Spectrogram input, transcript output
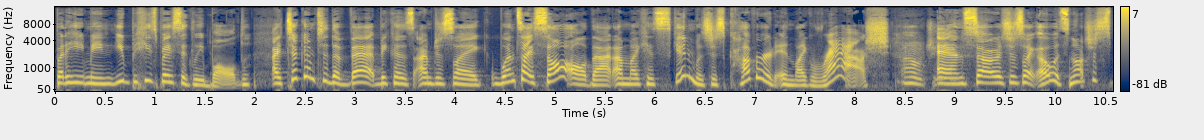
but he I mean you he's basically bald. I took him to the vet because I'm just like once I saw all that, I'm like his skin was just covered in like rash. Oh, geez. And so I was just like, oh, it's not just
